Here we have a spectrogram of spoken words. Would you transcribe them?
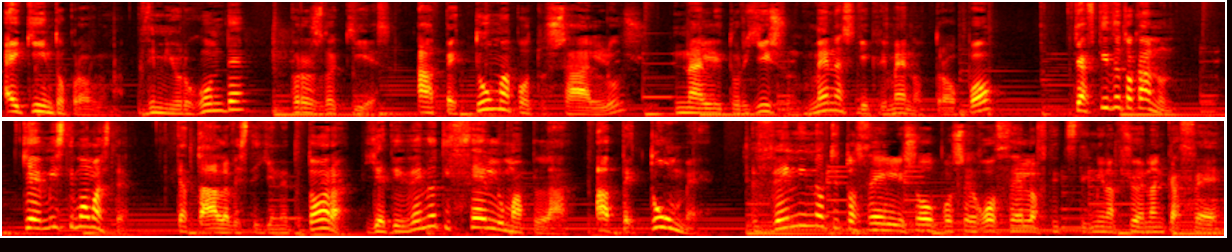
Εκεί είναι το πρόβλημα. Δημιουργούνται προσδοκίες. Απαιτούμε από τους άλλους να λειτουργήσουν με ένα συγκεκριμένο τρόπο και αυτοί δεν το κάνουν. Και εμείς θυμόμαστε. Κατάλαβες τι γίνεται τώρα; Γιατί δεν είναι ότι θέλουμε απλά. Απαιτούμε. Δεν είναι ότι το θέλεις όπως εγώ θέλω αυτή τη στιγμή να πιω έναν καφέ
